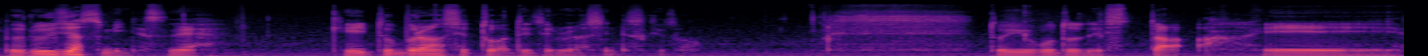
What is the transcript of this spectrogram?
ブルージャスミンですね。ケイト・ブランシェットが出てるらしいんですけど。ということでした。え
